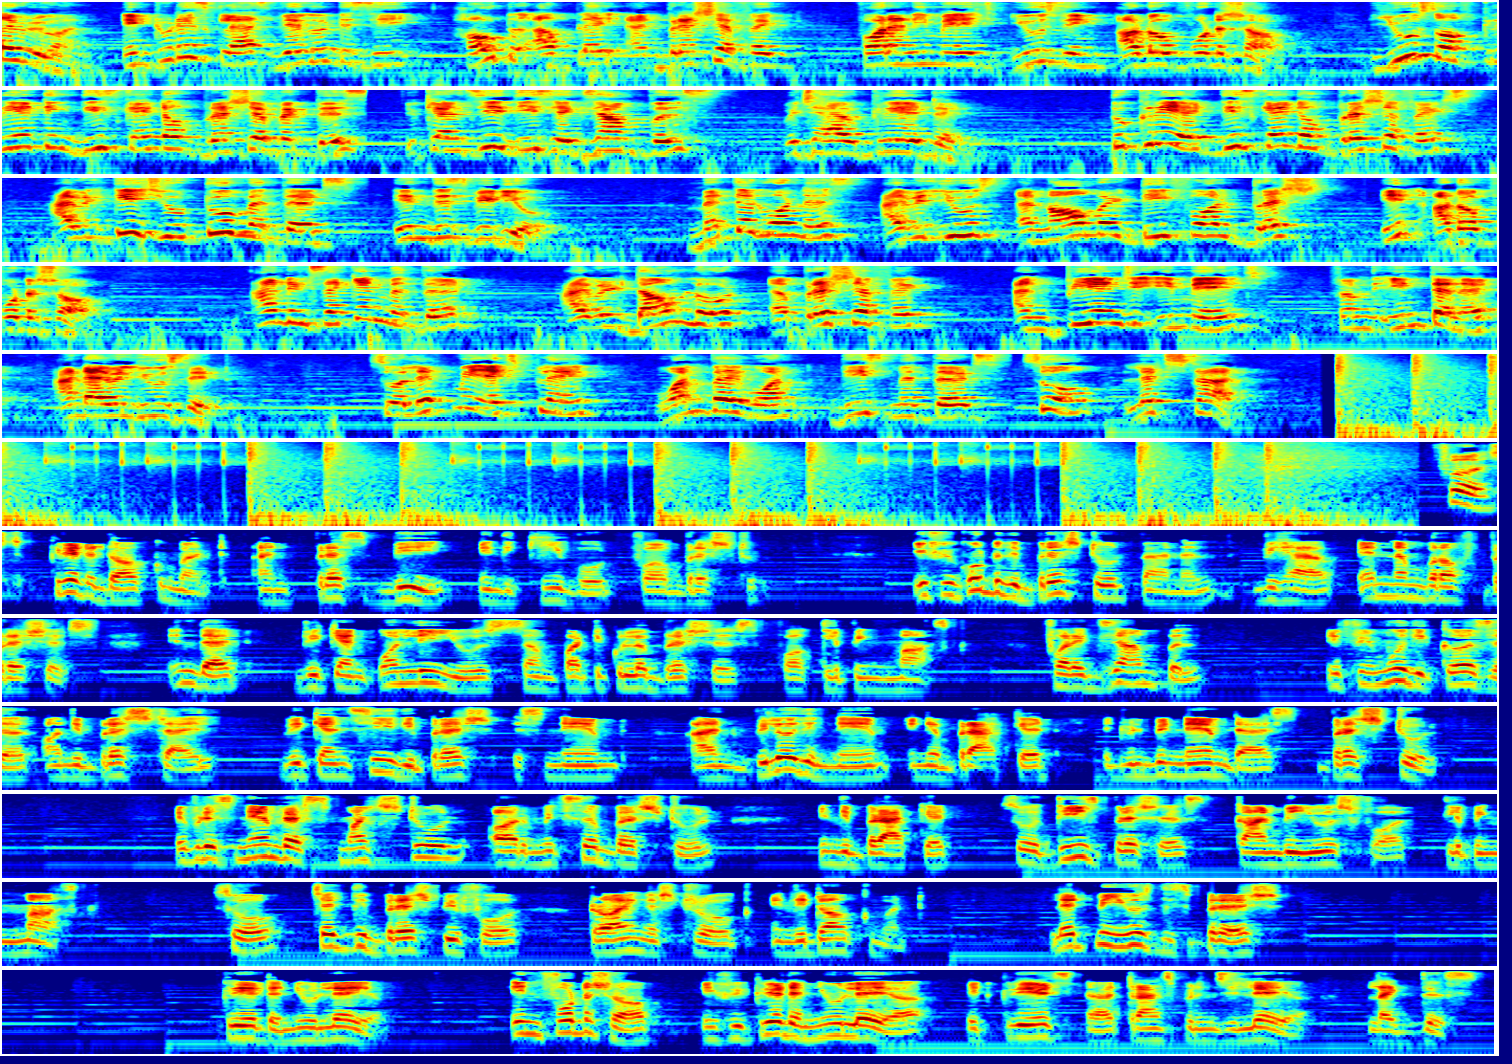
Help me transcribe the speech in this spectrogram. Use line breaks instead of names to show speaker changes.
Hello everyone. In today's class, we are going to see how to apply and brush effect for an image using Adobe Photoshop. Use of creating this kind of brush effect is, you can see these examples which I have created. To create this kind of brush effects, I will teach you two methods in this video. Method 1 is, I will use a normal default brush in Adobe Photoshop. And in second method, I will download a brush effect and PNG image from the internet and I will use it. So let me explain one by one these methods. So let's start.
First, create a document and press B in the keyboard for brush tool. If you go to the brush tool panel, we have n number of brushes. In that, we can only use some particular brushes for clipping mask. For example, if we move the cursor on the brush style, we can see the brush is named and below the name in a bracket, it will be named as brush tool. If it is named as smudge tool or mixer brush tool in the bracket, so these brushes can't be used for clipping mask. So check the brush before drawing a stroke in the document. Let me use this brush. Create a new layer. In Photoshop, if you create a new layer, it creates a transparency layer like this.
